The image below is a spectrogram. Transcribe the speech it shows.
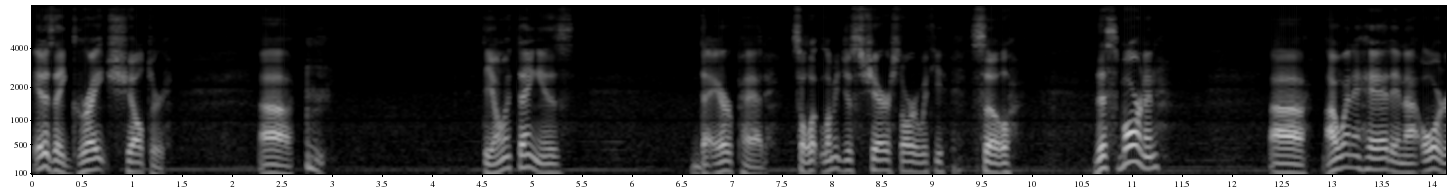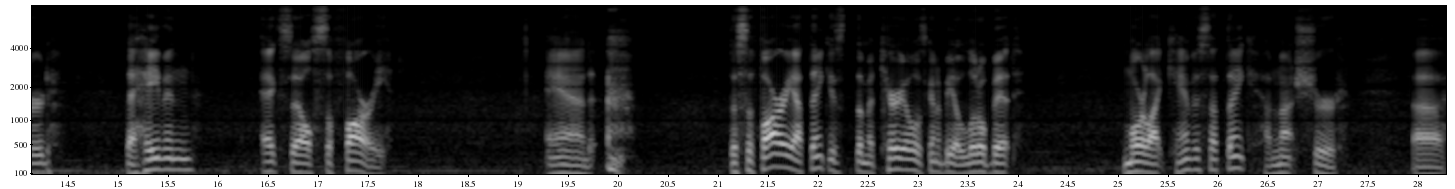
it is a great shelter. Uh, the only thing is the air pad. So let, let, me just share a story with you. So this morning, uh, I went ahead and I ordered the Haven XL Safari. And the Safari, I think is the material is going to be a little bit more like canvas, I think. I'm not sure. Uh,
